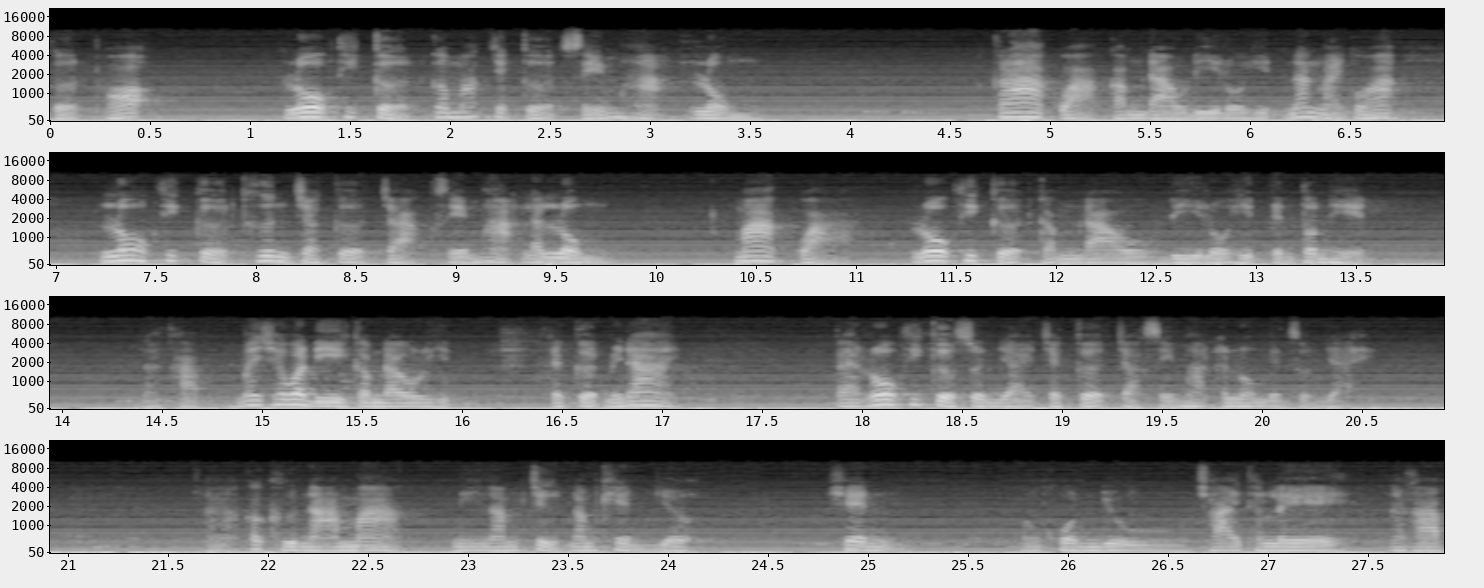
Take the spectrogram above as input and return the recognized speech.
เกิดเพราะโรคที่เกิดก็มักจะเกิดเสมหะลม กล้ากว่ากำเดาดีโลหิต นั่นหมายความว่าโรคที่เกิดขึ้นจะเกิดจากเสมหะและลมมากกว่าโรคที่เกิดกำเดาดีโลหิตเป็นต้นเหตุนะครับ ไม่ใช่ว่าดีกำเดาโลหิตจะเกิดไม่ได้ แต่โรคที่เกิดส่วนใหญ่จะเกิดจากเสมหะและลมเป็นส่วนใหญ่นะก็คือน้ำมากมีน้ำจืดน้ำเค็มเยอะ เช่น บางคนอยู่ชายทะเลนะครับ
